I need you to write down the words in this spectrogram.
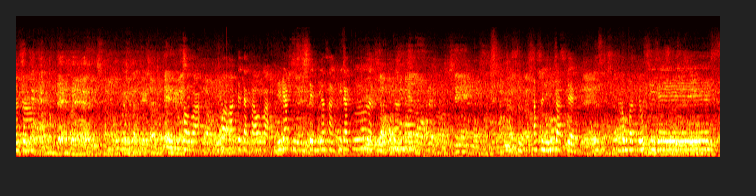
皆さん顔が怖がってた顔がリラックスして皆さん気楽な気持ちになって明日に向かって頑張ってほしいです。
